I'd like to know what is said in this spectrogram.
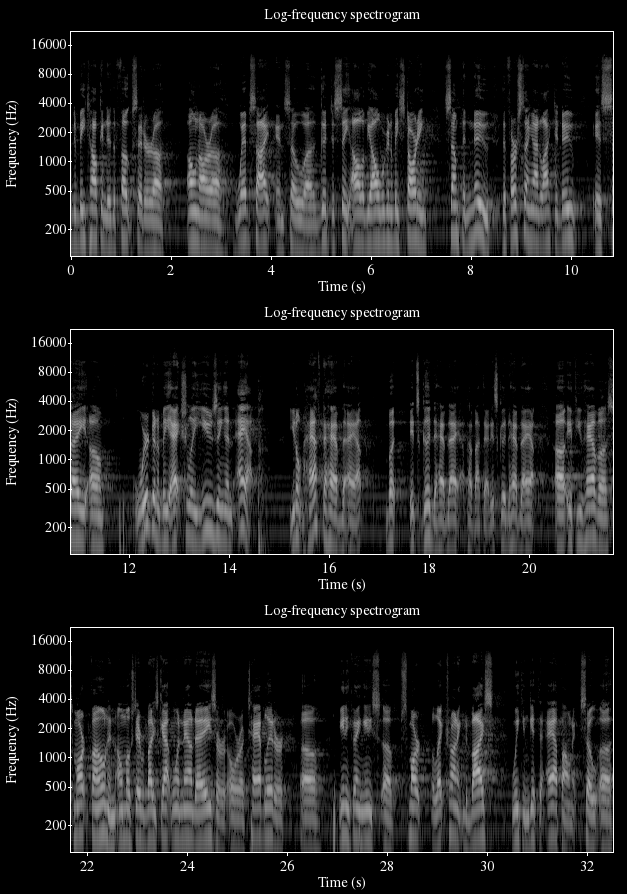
good to be talking to the folks that are uh, on our uh, website, and so uh, good to see all of y'all. We're going to be starting something new. The first thing I'd like to do is say uh, we're going to be actually using an app. You don't have to have the app, but it's good to have the app. How about that? It's good to have the app. Uh, if you have a smartphone, and almost everybody's got one nowadays, or, or a tablet, or uh, anything, any uh, smart electronic device, we can get the app on it. So uh,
